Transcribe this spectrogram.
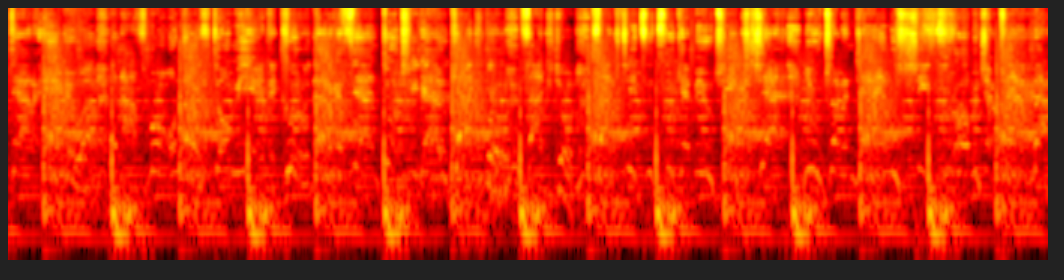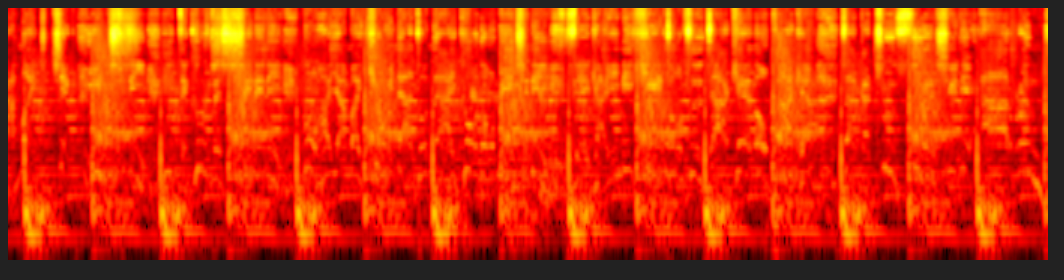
ション全ての意味は話すものと見えてくるだけ線と違う覚悟削除作地続けミュージックチェックニューチャレンジャー MC スローブジャパンまあマイクチェック一に行ってくるぜ死ににもはや迷いなどないこの道に世界に一つだけのバカだが中数値であるんだ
